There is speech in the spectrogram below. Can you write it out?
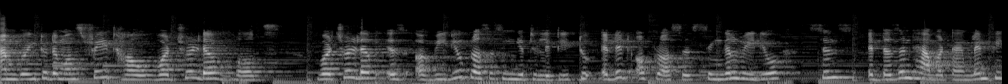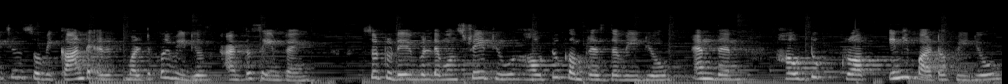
I'm going to demonstrate how VirtualDub works. VirtualDub is a video processing utility to edit or process single video since it doesn't have a timeline feature so we can't edit multiple videos at the same time. So today we'll demonstrate you how to compress the video and then how to crop any part of video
